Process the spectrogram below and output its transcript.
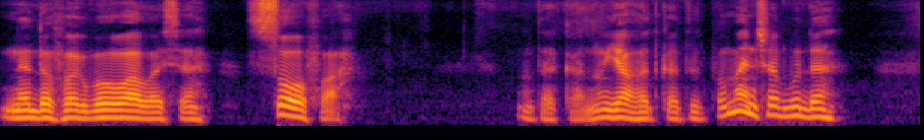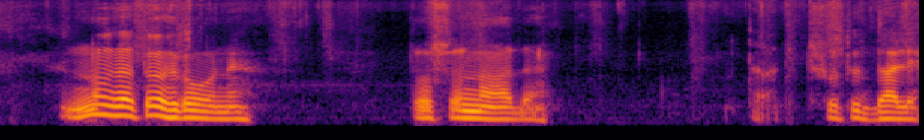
не дофарбувалася софа. Отака. Ну, ягодка тут поменше буде. Ну, зато грони. То, що треба. Так, що тут далі?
